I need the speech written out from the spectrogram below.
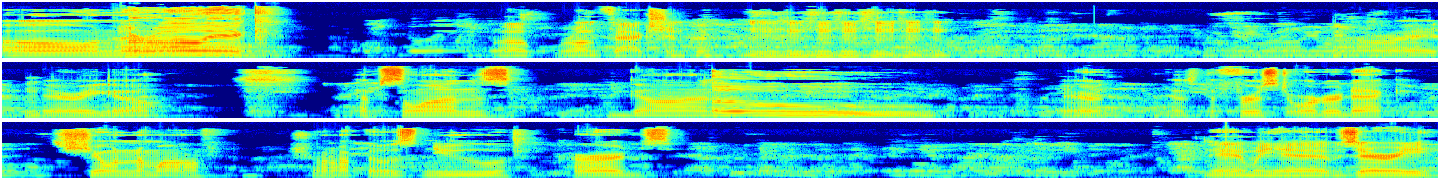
Oh, no. Heroic. Oh, wrong faction. All right, there we go. Epsilon's gone. oh. There, that's the first order deck, showing them off, showing off those new cards. And we have Zeri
